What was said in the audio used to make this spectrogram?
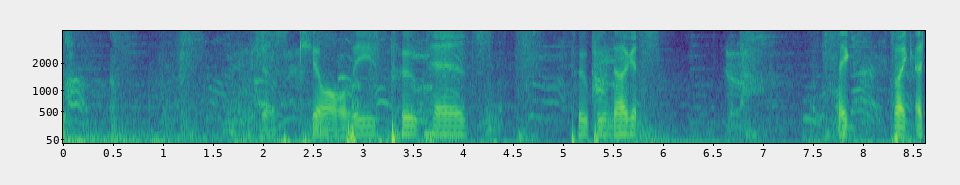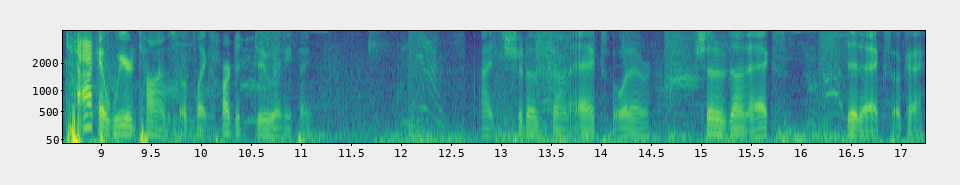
Let me just kill all these poop heads. Poo poo nuggets. They like attack at weird times, so it's like hard to do anything. I should have done X, but whatever. Should have done X. Did X, okay.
